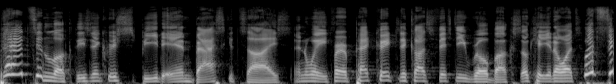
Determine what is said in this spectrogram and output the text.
pets and look, these increase speed and basket size. And wait, for a pet crate, to cost 50 Robux. Okay, you know what? Let's do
